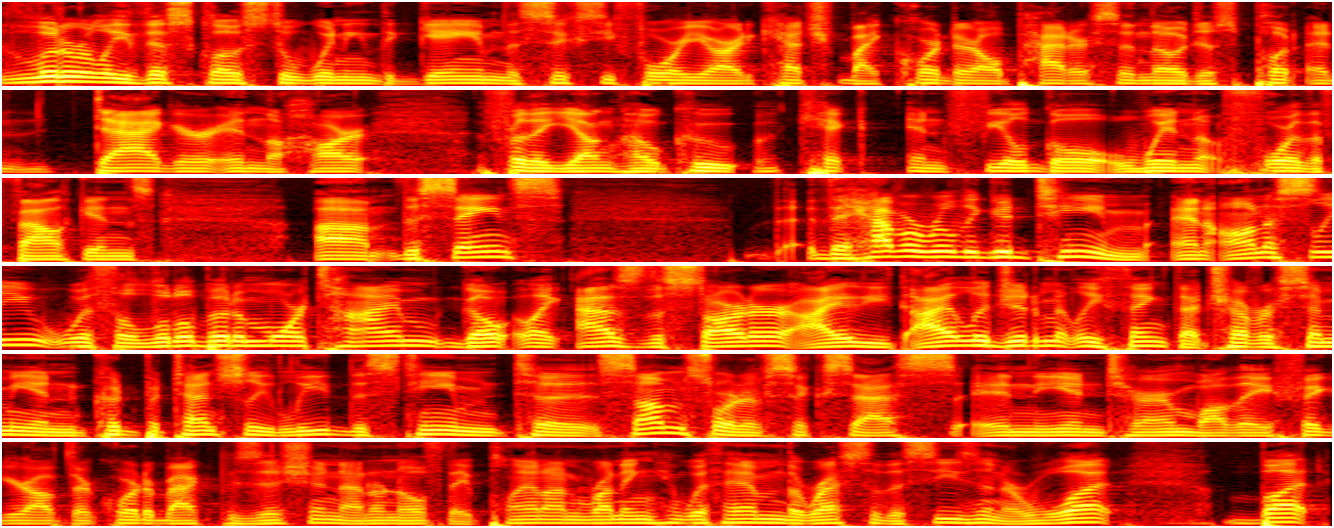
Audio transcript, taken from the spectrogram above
literally this close to winning the game. The 64 yard catch by Cordarrelle Patterson, though, just put a dagger in the heart for the Younghoe Koo kick and field goal win for the Falcons. Um, the Saints, they have a really good team, and honestly, with a little bit of more time, go like as the starter, I I legitimately think that Trevor Siemian could potentially lead this team to some sort of success in the interim while they figure out their quarterback position. I don't know if they plan on running with him the rest of the season or what, but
